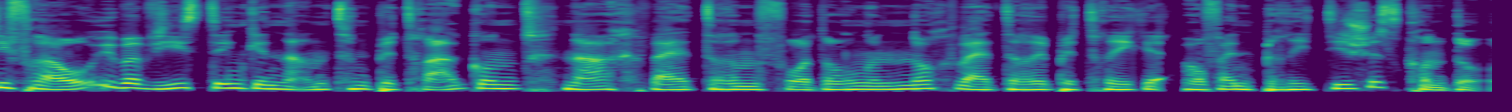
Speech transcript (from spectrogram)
Die Frau überwies den genannten Betrag und nach weiteren Forderungen noch weitere Beträge auf ein britisches Konto.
